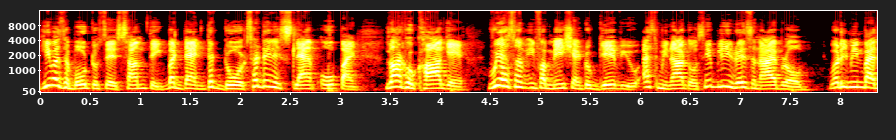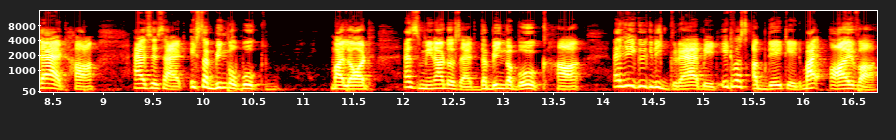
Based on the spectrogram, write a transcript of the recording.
He was about to say something but then the door suddenly slammed open. Lord Hokage, we have some information to give you as Minato simply raised an eyebrow. What do you mean by that, huh? As he said, it's a bingo book, my lord. As Minato said, the bingo book, huh? As he quickly grabbed it, it was updated by Iwa.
